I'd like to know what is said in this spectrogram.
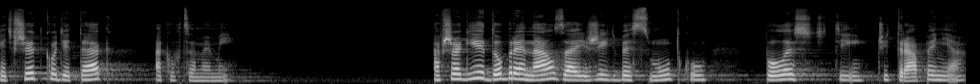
Keď všetko ide tak, ako chceme my. Avšak je dobré naozaj žiť bez smútku, bolesti či trápenia.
